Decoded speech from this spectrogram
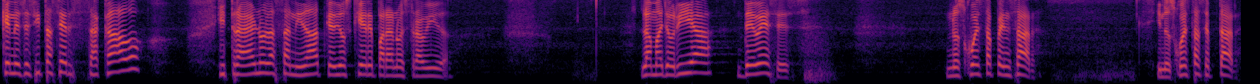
que necesita ser sacado y traernos la sanidad que Dios quiere para nuestra vida. La mayoría de veces nos cuesta pensar y nos cuesta aceptar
